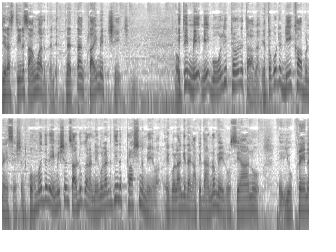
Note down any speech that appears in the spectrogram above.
චිරස්තිීන සංවර්ධනය. නැත්තන් කලයිමට් චේච්. ඉතින් මේ ගෝලි ප්‍රවණතාව එතකොට ඩීකාබනයිසේෂන් කොහොමද මිෂන් අඩු කරන්න? ගොලන්ට තින ප්‍රශ්න මේවා. එගොලන්ගේ දැන් අපි දන්න මේ රුසියානු යුක්‍රේන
